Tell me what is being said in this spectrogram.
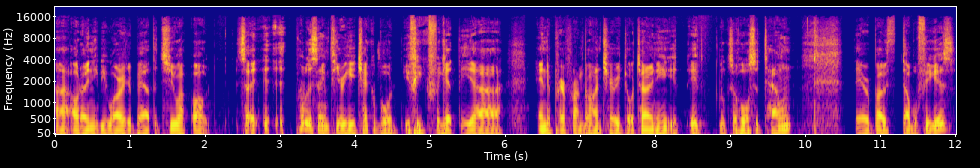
Uh, I'd only be worried about the two up. Oh, so it, it, probably the same theory here, checkerboard. If you forget the uh, end of prep run behind Cherry Tortoni, it, it looks a horse of talent. They're both double figures.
